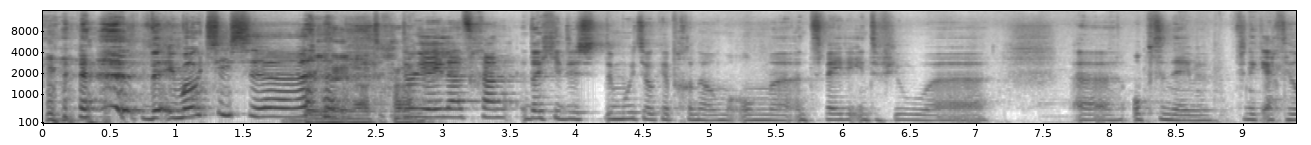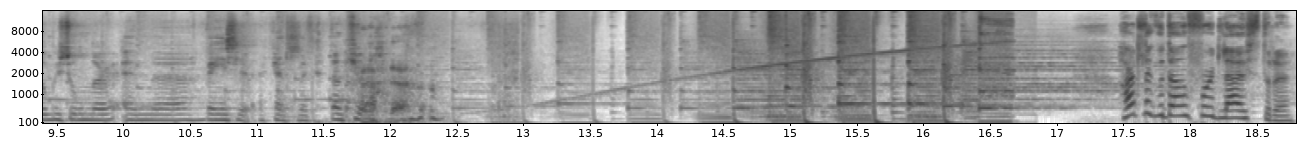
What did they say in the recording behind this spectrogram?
de emoties eh, Door je heen laten gaan. door je heen laten gaan. Dat je dus de moeite ook hebt genomen om een tweede interview op te nemen. Vind ik echt heel bijzonder en ben je zeer erkentelijk. Dankjewel. Graag gedaan. Hartelijk bedankt voor het luisteren.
